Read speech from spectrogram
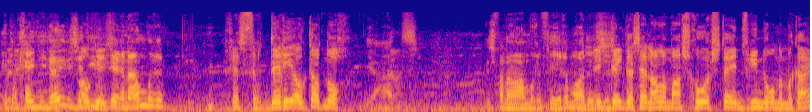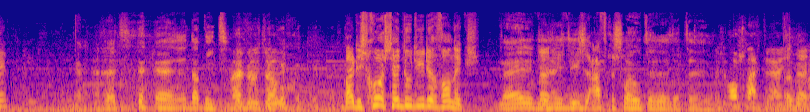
Ik heb geen idee, er zit hier keer een andere. Getverderrie ook dat nog? Ja, het is van een andere firma. Dus ik denk dat zijn allemaal schoorsteenvrienden onder elkaar. Ja, dat, dat niet. Het ook. Maar die schoorsteen doet in ieder geval niks? Nee, die, die, die is afgesloten. Dat, uh... dat is een opslagterrein. Okay.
